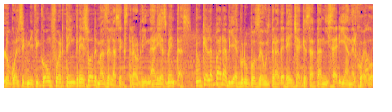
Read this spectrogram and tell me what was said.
lo cual significó un fuerte ingreso además de las extraordinarias ventas, aunque a la par había grupos de ultraderecha que satanizarían el juego.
